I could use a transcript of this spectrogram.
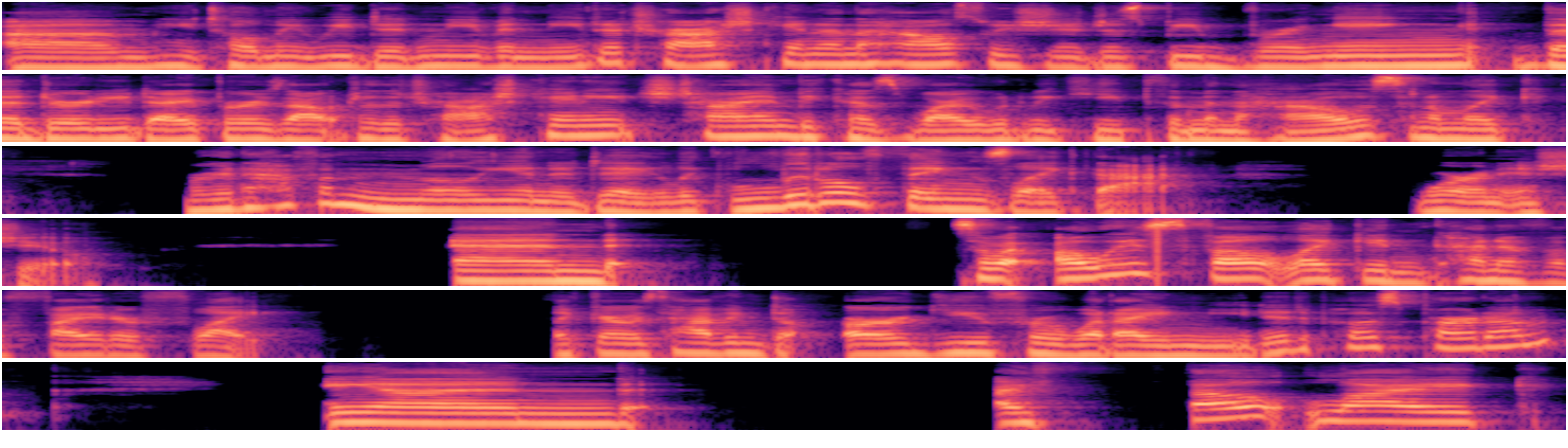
Um, he told me we didn't even need a trash can in the house. We should just be bringing the dirty diapers out to the trash can each time because why would we keep them in the house? And I'm like, we're going to have a million a day. Like little things like that were an issue. And so I always felt like in kind of a fight or flight, like I was having to argue for what I needed postpartum. And I felt like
